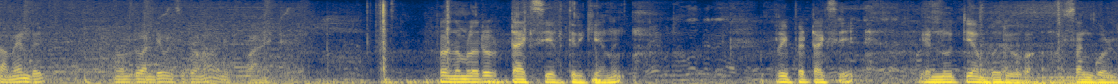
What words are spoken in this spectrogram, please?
സമയമുണ്ട്. നമുക്ക് വണ്ടി വിളിച്ചിട്ട് വേണം എനിക്ക് പോകാനായിട്ട്. ഇപ്പോൾ നമ്മളൊരു ടാക്സി എടുത്തിരിക്കുകയാണ്. പ്രീപെയ്ഡ് ടാക്സി എണ്ണൂറ്റി അമ്പത് രൂപ സങ്കോൾഡ.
